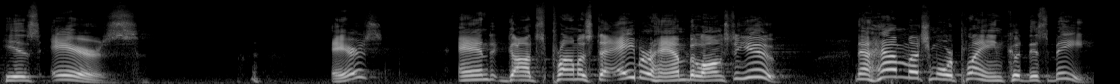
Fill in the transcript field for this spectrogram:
his heirs. heirs? And God's promise to Abraham belongs to you. Now, how much more plain could this be?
